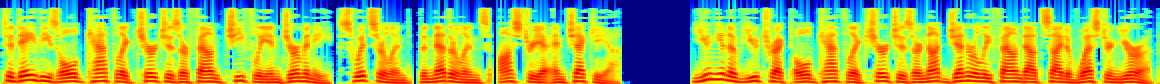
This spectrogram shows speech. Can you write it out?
Today these Old Catholic churches are found chiefly in Germany, Switzerland, the Netherlands, Austria and Czechia. Union of Utrecht Old Catholic churches are not generally found outside of Western Europe.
